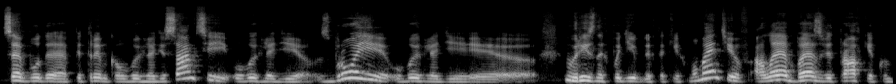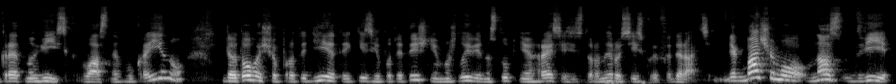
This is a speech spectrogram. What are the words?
це буде підтримка у вигляді санкцій, у вигляді зброї, у вигляді ну різних подібних таких моментів, але без відправки конкретно військ власне в Україну для того, щоб протидіяти якісь гіпотетичні можливі наступні агресії зі сторони Російської Федерації. Як бачимо, в нас дві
